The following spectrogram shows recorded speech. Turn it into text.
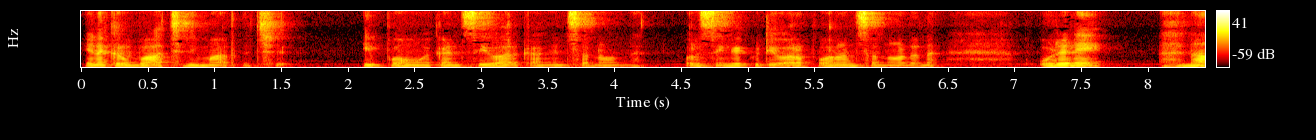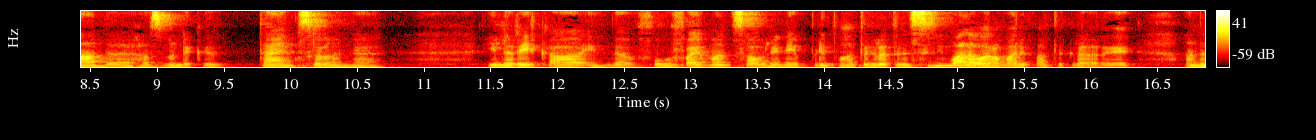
எனக்கு ரொம்ப ஆச்சரியமாக இருந்துச்சு. இப்போ அவங்க கன்சீவாக இருக்காங்கன்னு சொன்ன உடனே. ஒரு சிங்கக்குட்டி வரப்போகிறான்னு சொன்ன உடனே உடனே நான் அந்த ஹஸ்பண்டுக்கு தேங்க்ஸ் சொல்லுங்கள் இல்லை ரேக்கா இந்த ஃபோர் ஃபைவ் மந்த்ஸாக அவர் என்னை எப்படி பார்த்துக்கிறதுன்னு சினிமாவில் வர மாதிரி பார்த்துக்கிறாரு அந்த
